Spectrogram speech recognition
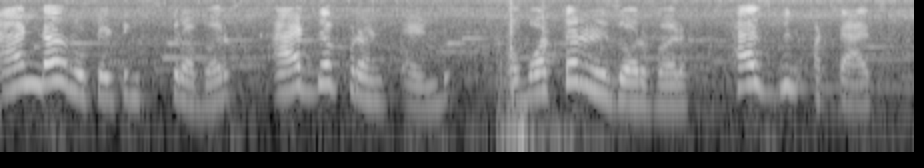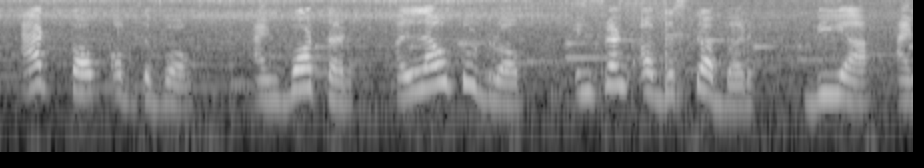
and a rotating scrubber at the front end. A water reservoir has been attached at top of the box and water allowed to drop in front of the scrubber via an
